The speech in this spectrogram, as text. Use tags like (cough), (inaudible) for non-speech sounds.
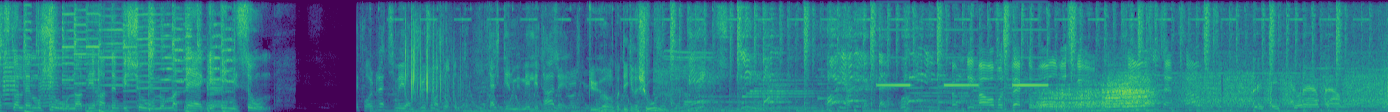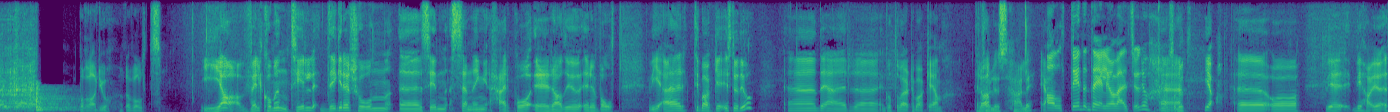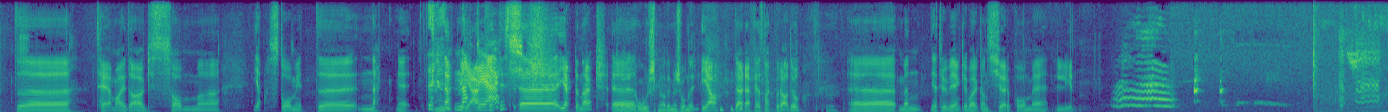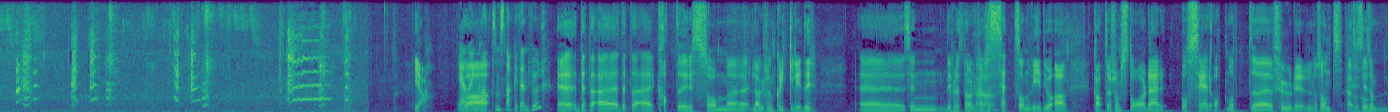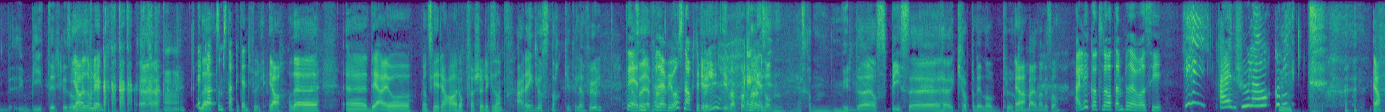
dag skal det mosjon. Alltid hatt en visjon om at jeg er inne i sonen. Forberedt som ei jomfru som har slått opp telt i en militærleir. Du hører på Digresjon Die Mauer muss weg, the wall must go. Thousands and thousands. på Radio Revolt. Ja, velkommen til Digresjon eh, sin sending her på Radio Revolt. Vi er tilbake i studio. Eh, det er eh, godt å være tilbake igjen. Det føles herlig. Ja. Alltid deilig å være i studio. Absolutt. ja, eh, og vi, vi har jo et eh, tema i dag som eh, ja, står mitt eh, nært eh, Nertehjert. faktisk. Eh, hjertenært. Det er Eh, en ordsmed av dimensjoner. ja, det er derfor jeg snakker på radio. Eh, men jeg tror vi egentlig bare kan kjøre på med lyden. Ja. Er det en katt som snakker til en fugl? Eh, dette, dette er katter som eh, lager sånn klikkelyder. Eh, siden de fleste har vel kanskje sett sånne video av katter som står der og ser opp mot uh, fugler eller noe sånt. Ja, sånn biter, liksom? Ja, liksom, kak, kak, kak, kak, kak. En katt som snakket til en fugl. ja, og det, eh, det er jo ganske rar oppførsel, ikke sant? Er det egentlig å snakke til en fugl? Det Altså, jeg den prøver jo å snakke til I, fuglen. I hvert fall så er det sånn Jeg skal myrde deg og spise kroppen din og prøve Ja. beina, liksom. Jeg liker å tro at de prøver å si hi-hi, er en fugl her òg, kom hit. (laughs) Ja.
